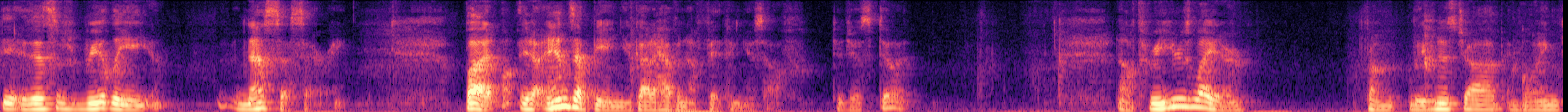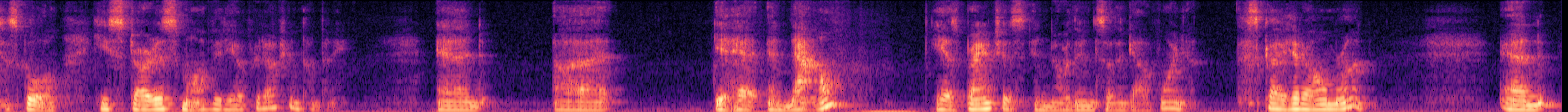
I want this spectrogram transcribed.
This is really necessary. But it ends up being you've got to have enough faith in yourself to just do it. Now, three years later, from leaving his job and going to school, he started a small video production company, and uh, it had and now he has branches in northern and southern California. This guy hit a home run, and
